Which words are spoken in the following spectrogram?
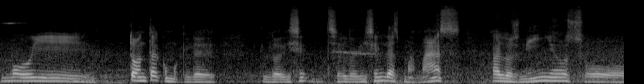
muy tonta, como que le, lo dicen, se lo dicen las mamás a los niños o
